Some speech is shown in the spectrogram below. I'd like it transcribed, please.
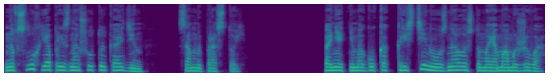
Но вслух я произношу только один, самый простой. Понять не могу, как Кристина узнала, что моя мама жива.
